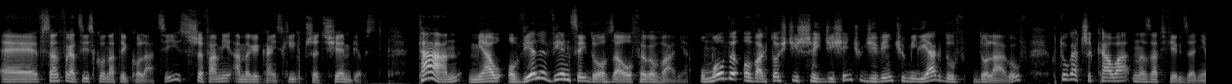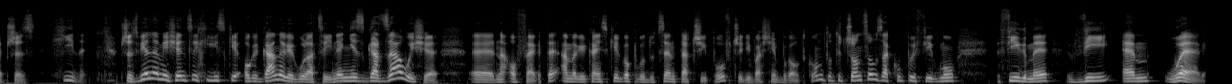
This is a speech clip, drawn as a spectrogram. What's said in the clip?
w San Francisco na tej kolacji z szefami amerykańskich przedsiębiorstw. Tan miał o wiele więcej do zaoferowania. Umowę o wartości 69 miliardów dolarów, która czekała na zatwierdzenie przez Chiny. Przez wiele miesięcy chińskie organy regulacyjne nie zgadzały się e, na ofertę amerykańskiego producenta chipów, czyli właśnie Broadcom, dotyczącą zakupu firmu, firmy VMware,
